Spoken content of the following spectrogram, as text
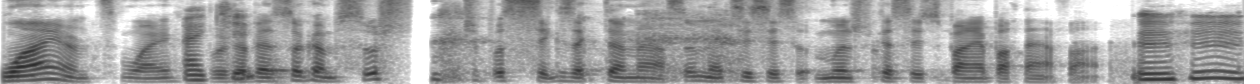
Ouais, un petit, ouais. OK. J'appelle ça comme ça. Je je sais pas si c'est exactement ça, mais tu sais, c'est ça. Moi, je trouve que c'est super important à faire. Mhm.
